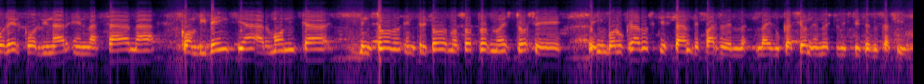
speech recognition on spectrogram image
poder coordinar en la sana convivencia armónica entre todos nosotros, nuestros eh, involucrados que están de parte de la, educación en nuestro distrito educativo.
